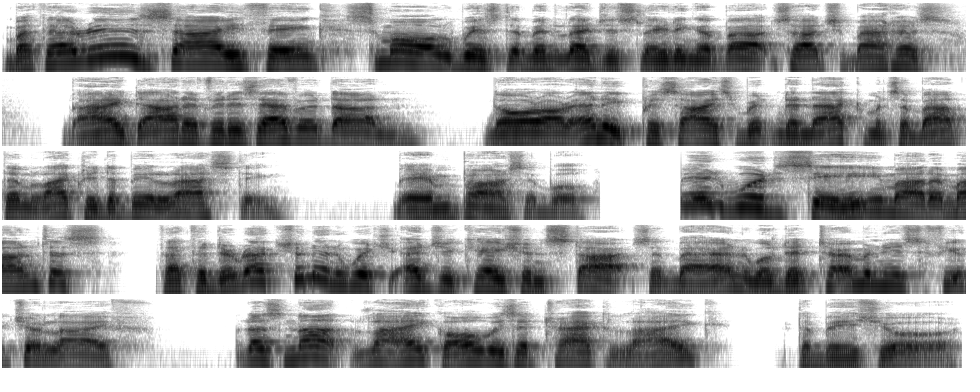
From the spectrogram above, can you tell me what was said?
But there is, I think, small wisdom in legislating about such matters. I doubt if it is ever done, nor are any precise written enactments about them likely to be lasting. Impossible. It would seem, Adeimantus, that the direction in which education starts a man will determine his future life. Does not like always attract like? To be sure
